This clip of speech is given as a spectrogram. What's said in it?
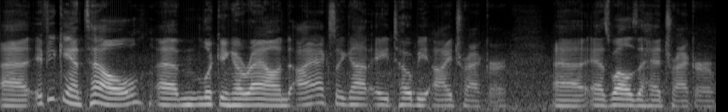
uh, if you can't tell, um, looking around, I actually got a Tobii eye tracker uh, as well as a head tracker.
